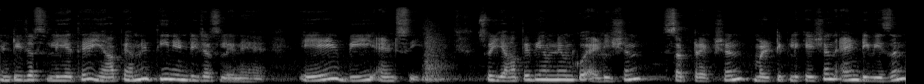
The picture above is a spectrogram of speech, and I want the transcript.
इंटीजर्स लिए थे यहाँ पे हमने तीन इंटीजर्स लेने हैं ए बी एंड सी सो यहाँ पे भी हमने उनको addition subtraction multiplication and division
